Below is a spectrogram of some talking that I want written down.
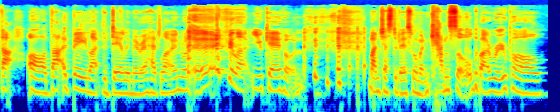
That oh, that'd be like the Daily Mirror headline, wouldn't it? Like UK hun, Manchester-based woman cancelled by RuPaul.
